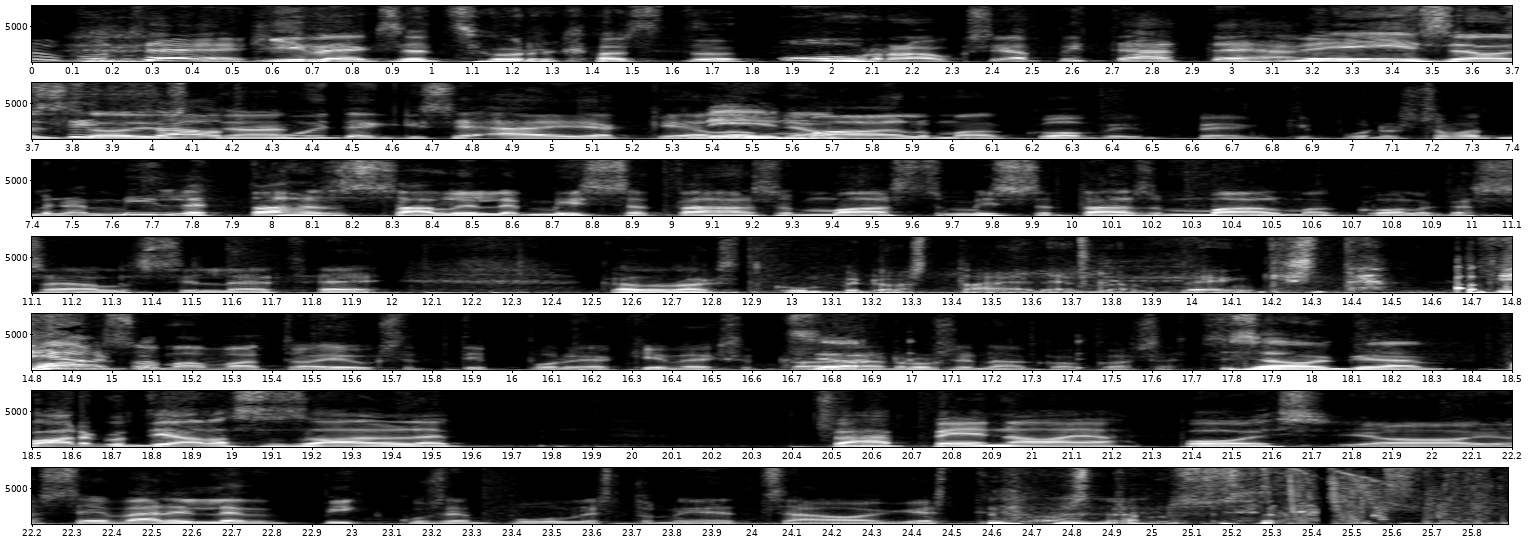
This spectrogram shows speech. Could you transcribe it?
no, mut hei, Kivekset surkastuu. uhrauksia pitää tehdä. Niin, se on- se Sitten on sä oot näin. kuitenkin se äijä, kello Niin on maailman kovin penkkipunus. Sä voit mennä mille tahansa salille, missä tahansa maassa, missä tahansa maailman kolkassa ja olla silleen, että hei, katsotaanko, että kumpi nostaa enemmän penkistä. Ihan Farkut- sama vaan hiukset tippuu ja kivekset Se on on- rusinan kokoiset. Se on kyllä farkut jalassa salille, vähän penaaja pois. Joo, jos se välillä pikkusen pullistu, niin et sä oikeesti nostanut sitä.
